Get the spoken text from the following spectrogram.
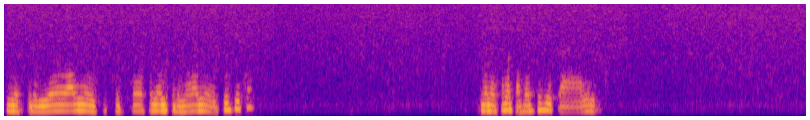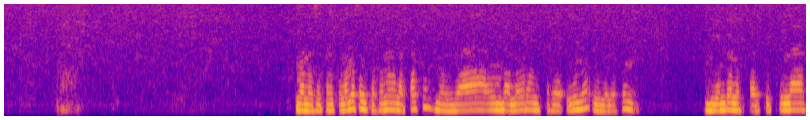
Me escribió alguien que cursó solo el primer año de física. Bueno, solo pasó física 1. Bueno, si calculamos el coseno de la fase, nos da un valor entre 1 y menos 1. Viendo las partículas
